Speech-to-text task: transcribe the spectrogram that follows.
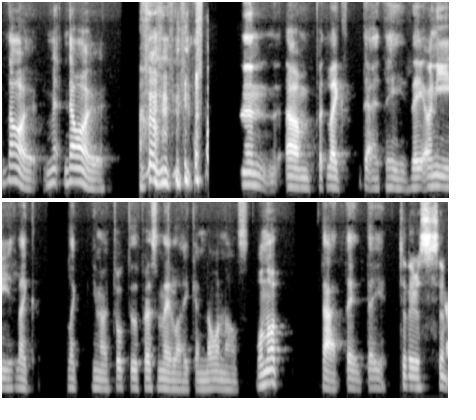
no, no. then, um, but like they they they only like like you know talk to the person they like and no one else. Well, not that they they So they're a simp.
